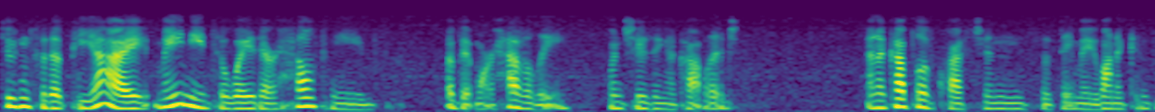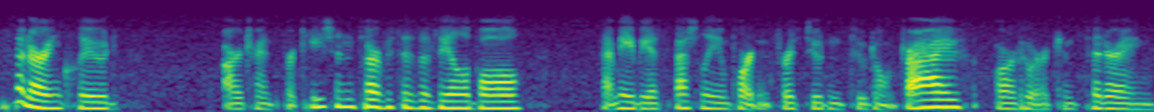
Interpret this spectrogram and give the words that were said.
students with a PI may need to weigh their health needs a bit more heavily when choosing a college. And a couple of questions that they may want to consider include are transportation services available? That may be especially important for students who don't drive or who are considering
